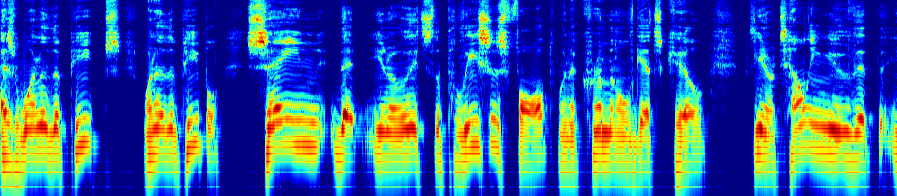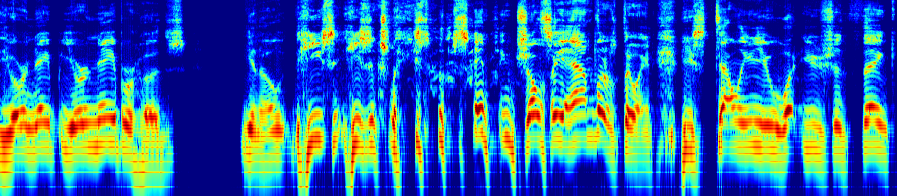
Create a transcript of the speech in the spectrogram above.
as one of the peeps, one of the people, saying that you know it's the police's fault when a criminal gets killed. You know, telling you that your neighbor, your neighborhoods. You know, he's he's, he's the same thing Chelsea Handler's doing. He's telling you what you should think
